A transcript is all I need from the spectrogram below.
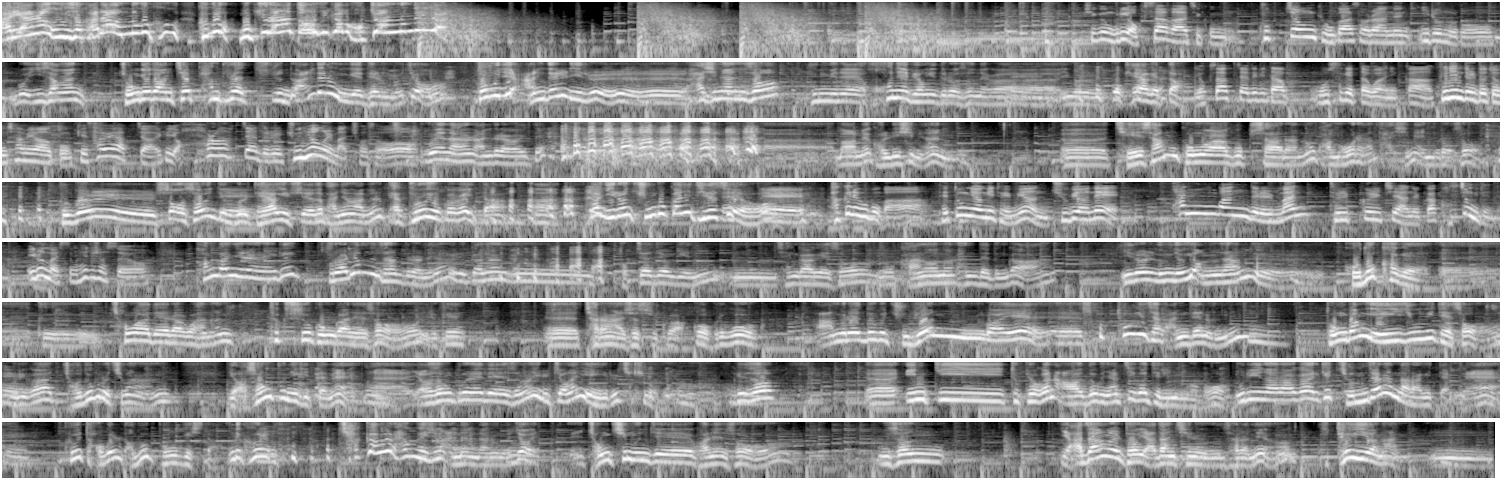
자리 하나 의석 하나 없는 거 그거 그거 목줄 하나 떨어질까 봐 걱정하는 놈들이가. 지금 우리 역사가 지금 국정교과서라는 이름으로 뭐 이상한 종교단체 팜프렛 수준도 안 되는 게 되는 거죠. 도무지 안 될 일을 하시면서 국민의 혼의 병이 들어서 내가 네. 이걸 꼭 해야겠다. 역사학자들이 다 못 쓰겠다고 하니까 군인들도 좀 참여하고 이렇게 사회학자 이렇게 여러 학자들을 균형을 맞춰서 왜 나는 안 들어가겠대? 아, 마음에 걸리시면 어, 제3공화국사라는 과목을 하나 다시 만들어서 그걸 써서 이제 그걸 네. 대학 입시에다 반영하면 100% 효과가 있다. 아, 난 이런 충고까지 드렸어요. 예. 박근혜 후보가 대통령이 되면 주변에 환관들만 들끓지 않을까 걱정이 된다 이런 말씀을 해주셨어요. 환관이라는 게 불알이 없는 사람들 아니에요. 그러니까는 음, 독자적인 음, 생각에서 뭐 간언을 한다든가 이럴 능력이 없는 사람들 고독하게 에, 그 청와대라고 하는 특수 공간에서 이렇게 에, 자라나셨을 것 같고 그리고 아무래도 그 주변과의 에, 소통이 잘 안 되는 동방 예의주의 돼서 네. 우리가 저도 그렇지만 여성분이기 때문에 에, 여성분에 대해서는 일정한 예의를 지키거든요. 그래서 에, 인기 투표가 나와도 그냥 찍어 드리는 거고 우리나라가 이렇게 점잖은 나라기 때문에 네. 그 덕을 너무 보고 계시다. 근데 그걸 착각을 하고 계시면 안 된다는 거죠. 정치 문제에 관해서 우선 야당을 더 야단치는 사람이에요. 구태의연한 음, 뭐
